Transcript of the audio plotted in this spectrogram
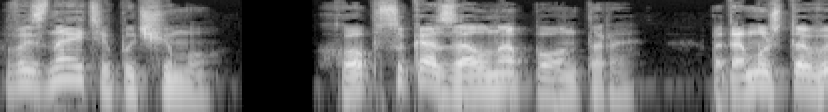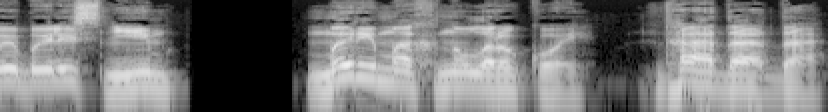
Вы знаете, почему?» Хопс указал на Понтера. «Потому что вы были с ним». Мэри махнула рукой. Да, да, да.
